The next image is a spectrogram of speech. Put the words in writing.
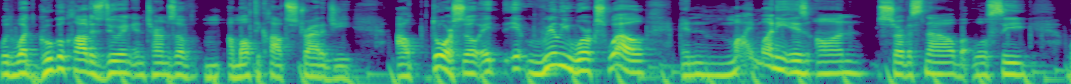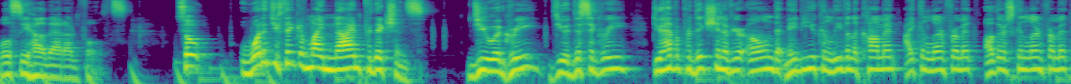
with what Google Cloud is doing in terms of a multi-cloud strategy outdoor. So it, it really works well. And my money is on ServiceNow, but we'll see, we'll see how that unfolds. So what did you think of my nine predictions? Do you agree? Do you disagree? Do you have a prediction of your own that maybe you can leave in the comment? I can learn from it. Others can learn from it.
